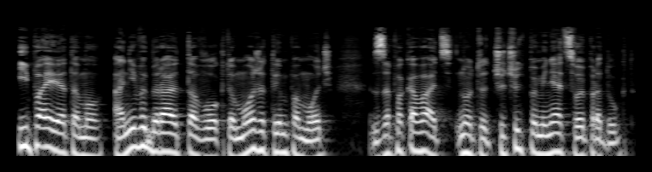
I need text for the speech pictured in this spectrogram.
и поэтому они выбирают того, кто может им помочь запаковать, ну, чуть-чуть поменять свой продукт,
